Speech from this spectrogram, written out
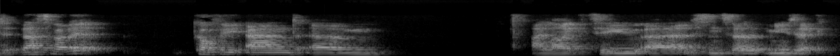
that's about it. Coffee and um, I like to uh, listen to music,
